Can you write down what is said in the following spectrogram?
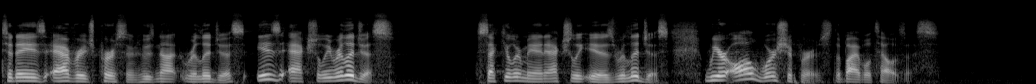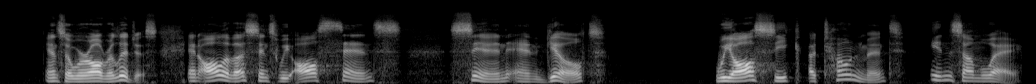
today's average person who's not religious is actually religious. Secular man actually is religious. We are all worshipers, the Bible tells us. And so we're all religious. And all of us, since we all sense sin and guilt, we all seek atonement in some way.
